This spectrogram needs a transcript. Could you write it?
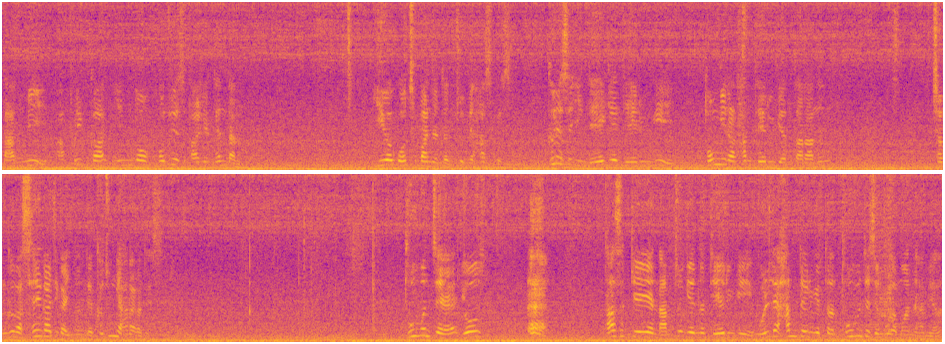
남미, 아프리카, 인도, 호주에서 발견된다는 거예요. 2억 5천만 년 전쯤에 화석에서. 그래서 이 네 개 대륙이 동일한 한 대륙이었다라는 증거가 세 가지가 있는데 그 중에 하나가 됐어요. 두 번째, 요 다섯 개의 남쪽에 있는 대륙이 원래 한 대륙이었다는 두 번째 증거가 뭐냐 하면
